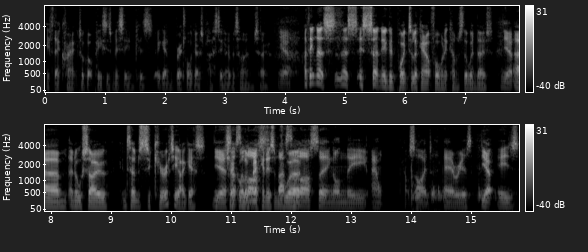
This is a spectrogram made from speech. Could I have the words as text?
if they're cracked or got pieces missing, because again, brittle goes plastic over time. So Yeah, I think that's that's it's certainly a good point to look out for when it comes to the windows, yeah. um, and also in terms of security, I guess. yeah, check all the the last, mechanisms That's work. the last thing on the out, outside areas Yep. is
